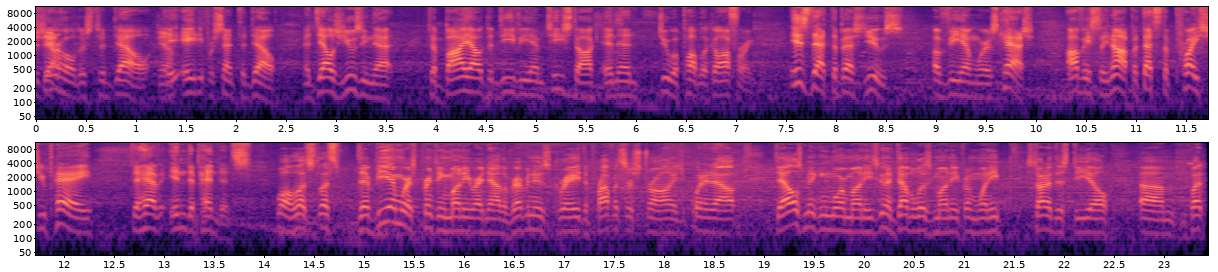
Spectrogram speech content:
to shareholders, Dell. to Dell, 80% to Dell. And Dell's using that to buy out the DVMT stock and then do a public offering. Is that the best use of VMware's cash? Obviously not, but that's the price you pay to have independence. Well, let's, let's, the VMware is printing money right now, the revenue's great, the profits are strong, as you pointed out. Dell's making more money, he's going to double his money from when he started this deal. Um, but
